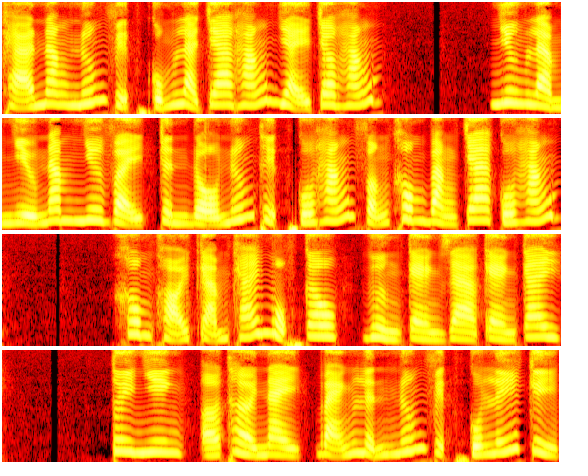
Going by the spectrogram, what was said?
Khả năng nướng vịt cũng là cha hắn dạy cho hắn. Nhưng làm nhiều năm như vậy, trình độ nướng thịt của hắn vẫn không bằng cha của hắn. Không khỏi cảm khái một câu, gừng càng già càng cay. Tuy nhiên, ở thời này, bản lĩnh nướng vịt của Lý Kỳ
